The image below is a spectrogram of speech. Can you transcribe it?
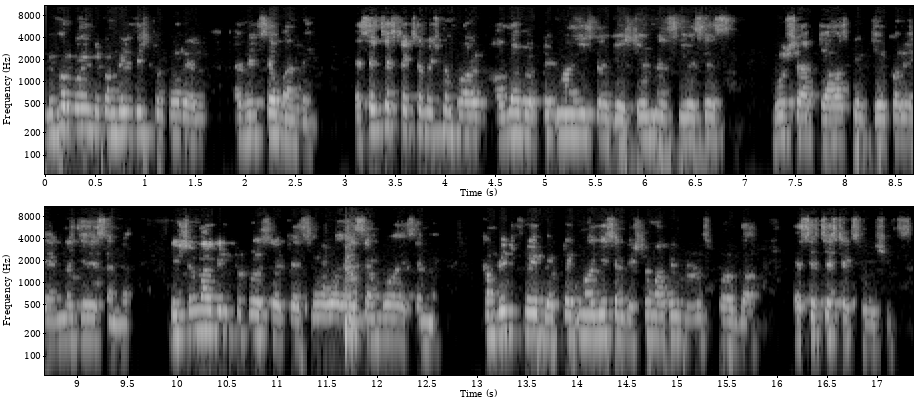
Before going to complete this tutorial i will say one thing. SHS Tech Solution all the web technologies like HTML, CSS, Bootstrap, JavaScript, jQuery, AngularJS, and uh, digital marketing tools like SEO, SMO, SMA. Complete free web technologies and digital marketing tools for the SHS Tech Solutions.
